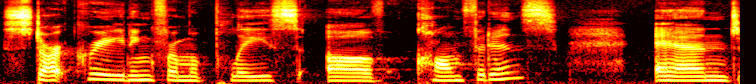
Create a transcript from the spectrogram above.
start creating from a place of confidence and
